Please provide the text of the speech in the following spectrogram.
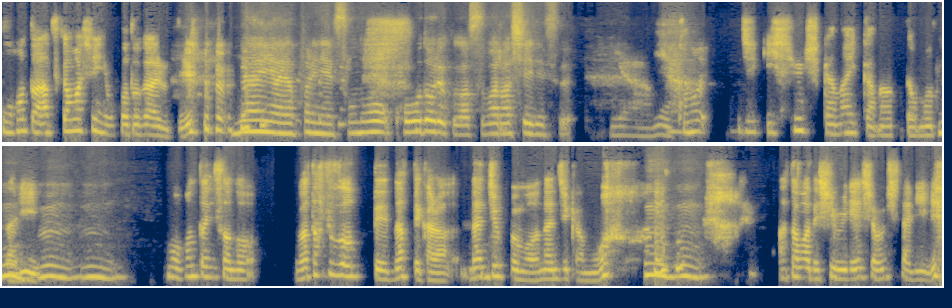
もう本当厚かましいことがあるっていう。いやいや、やっぱりね、その行動力が素晴らしいです。いやーもうこの時一瞬しかないかなって思ったり、うんうん。もう本当にその、渡すぞってなってから何十分も何時間もうん。頭でシミュレーションしたり、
